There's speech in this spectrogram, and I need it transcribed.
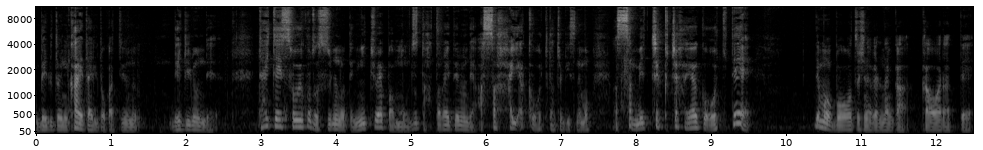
ベルトに変えたりとかっていうのできるんで大体そういうことするのって日中やっぱもうずっと働いてるんで朝早く起きた時ですね。もう朝めちゃくちゃ早く起きてでもぼーっとしながらなんか顔洗って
